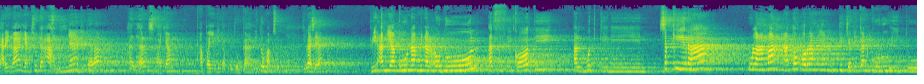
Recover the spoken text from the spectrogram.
carilah yang sudah ahlinya di dalam hal-hal semacam apa yang kita butuhkan. Itu maksudnya. Jelas ya? Bi an yakuna minal udul as-siqati al-mutqinin. Sekira ulama atau orang yang dijadikan guru itu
